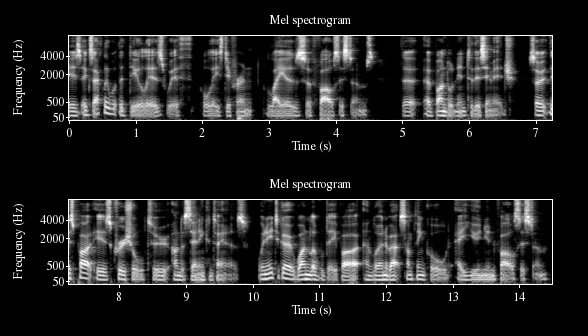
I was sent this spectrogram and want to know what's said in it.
is exactly what the deal is with all these different layers of file systems that are bundled into this image. So this part is crucial to understanding containers. We need to go one level deeper and learn about something called a union file system,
